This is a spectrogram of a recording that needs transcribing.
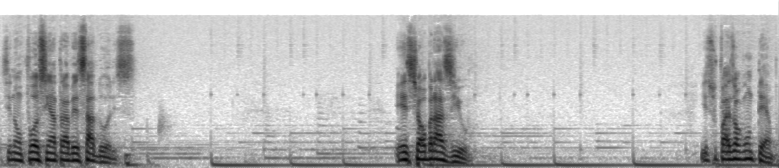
Se não fossem atravessadores. Esse é o Brasil. Isso faz algum tempo.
